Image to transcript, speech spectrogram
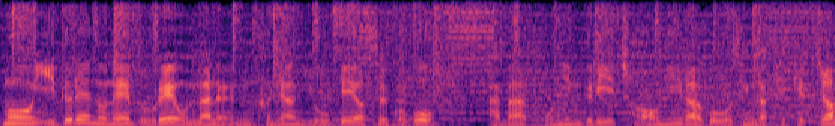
뭐 이들의 눈에 누레온나는 그냥 요괴였을 거고 아마 본인들이 정의라고 생각했겠죠?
